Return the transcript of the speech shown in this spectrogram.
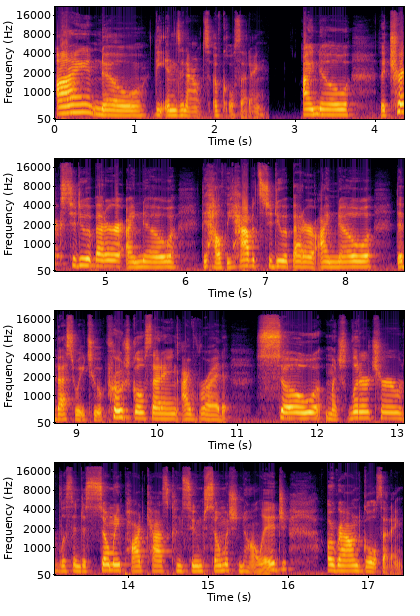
I know the ins and outs of goal setting. I know the tricks to do it better. I know the healthy habits to do it better. I know the best way to approach goal setting. I've read so much literature, listened to so many podcasts, consumed so much knowledge around goal setting.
